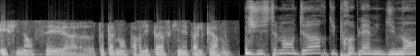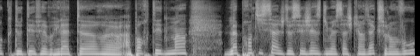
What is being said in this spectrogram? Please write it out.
est financé euh, totalement par l'État, ce qui n'est pas le cas. Justement, en dehors du problème du manque de défibrillateurs euh, à portée de main, l'apprentissage de ces gestes du massage cardiaque, selon vous,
